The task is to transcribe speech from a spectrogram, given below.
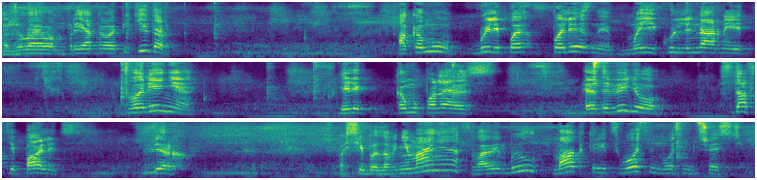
желаю вам приятного аппетита. А кому были по полезны мои кулинарные творения, или кому понравилось это видео, ставьте палец вверх. Спасибо за внимание. С вами был Мак 3886.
